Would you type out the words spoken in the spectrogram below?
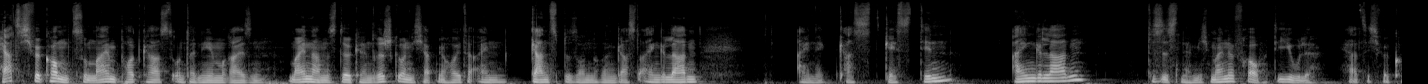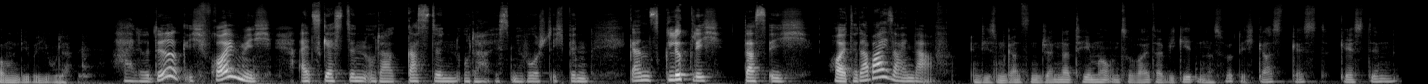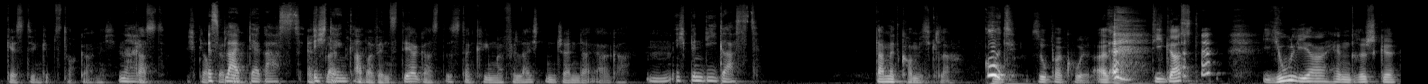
Herzlich willkommen zu meinem Podcast Unternehmen Reisen. Mein Name ist Dirk Hendrischke und ich habe mir heute einen ganz besonderen Gast eingeladen. Eine Gastgästin eingeladen. Das ist nämlich meine Frau, die Jule. Herzlich willkommen, liebe Jule. Hallo Dirk, ich freue mich als Gästin oder Gastin oder ist mir wurscht. Ich bin ganz glücklich, dass ich heute dabei sein darf. In diesem ganzen Gender-Thema und so weiter, wie geht denn das wirklich? Gast, Gäst, Gästin? Gästin gibt es doch gar nicht. Nein. Gast. Ich glaub, es bleibt der, Gast, ich bleibt, denke. Aber wenn es der Gast ist, dann kriegen wir vielleicht einen Gender-Ärger. Mm, ich bin die Gast. Damit komme ich klar. Gut. Super cool. Also die Gast, Julia Hendrischke.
